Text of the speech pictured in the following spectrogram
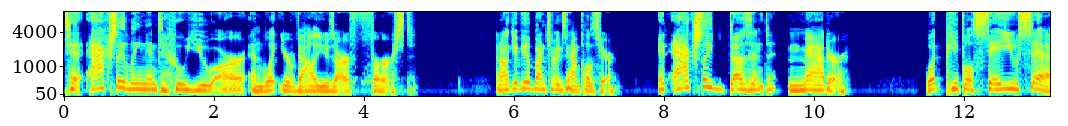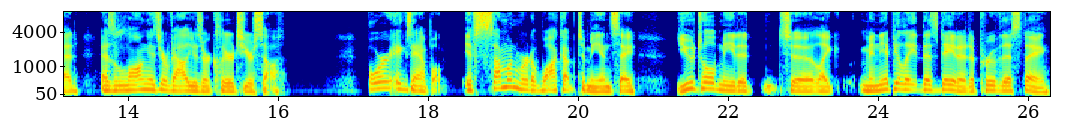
to actually lean into who you are and what your values are first. And I'll give you a bunch of examples here. It actually doesn't matter what people say you said as long as your values are clear to yourself. For example, if someone were to walk up to me and say, you told me to to like manipulate this data to prove this thing.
